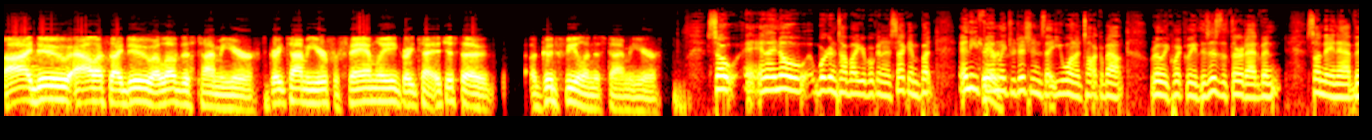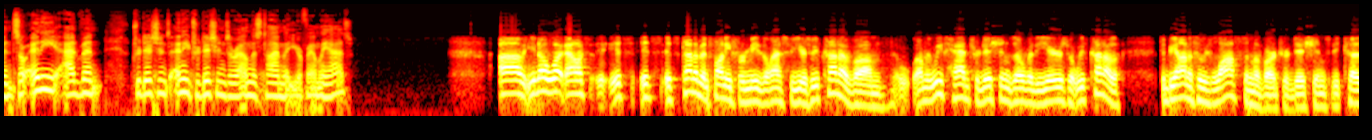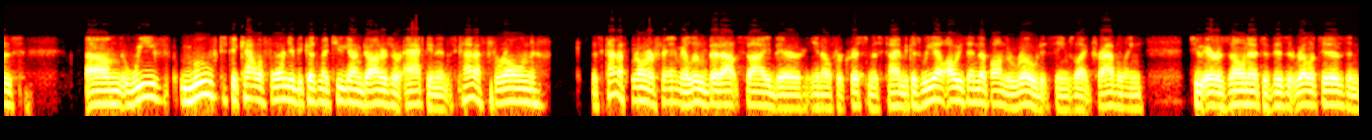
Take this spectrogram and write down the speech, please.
I do, Alex. I do. I love this time of year. It's a great time of year for family. Great time. It's just a a good feeling this time of year. So, and I know we're going to talk about your book in a second, but any Sure. family traditions that you want to talk about really quickly? This is the third Advent Sunday in Advent. So, any Advent traditions, any traditions around this time that your family has? Uh, you know what, Alex? It's it's it's kind of been funny for me the last few years. We've kind of, um, I mean, we've had traditions over the years, but we've kind of, to be honest, we've lost some of our traditions because um, we've moved to California because my two young daughters are acting, and it's kind of thrown, it's kind of thrown our family a little bit outside there, you know, for Christmas time because we always end up on the road. It seems like traveling to Arizona to visit relatives and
